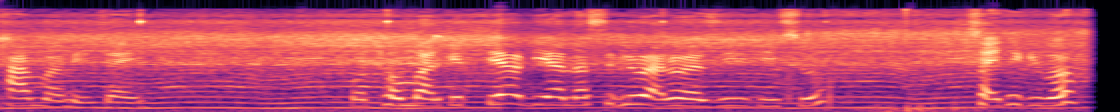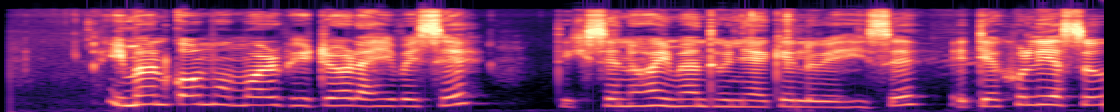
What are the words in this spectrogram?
খাম আমি যাই। প্ৰথমবাৰ কেতিয়াও দিয়া নাছিলোঁ আৰু আজি দিছোঁ। চাই থাকিব। ইমান কম সময়ৰ ভিতৰত আহি পাইছে। দেখিছে নহয় ইমান ধুনীয়াকৈ লৈ আহিছে। এতিয়া খুলি আছোঁ।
